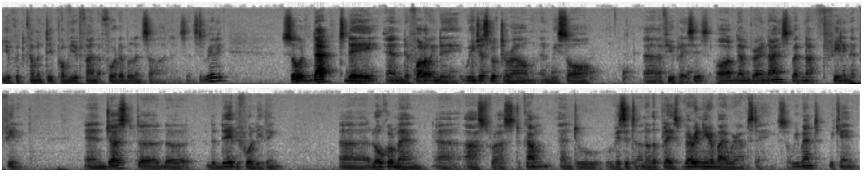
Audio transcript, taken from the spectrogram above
you could come and probably you'd find affordable and so on. And so I said, Really? So that day and the following day, we just looked around and we saw uh, a few places, all of them very nice, but not feeling that feeling. And just uh, the, the day before leaving, uh, local man uh, asked for us to come and to visit another place very nearby where I'm staying. So we went, we came,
